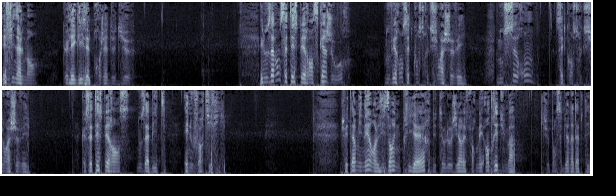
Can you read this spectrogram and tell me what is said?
Et finalement, que l'Église est le projet de Dieu. Et nous avons cette espérance qu'un jour, nous verrons cette construction achevée. Nous serons cette construction achevée. Que cette espérance nous habite et nous fortifie. Je vais terminer en lisant une prière du théologien réformé André Dumas qui je pense est bien adapté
